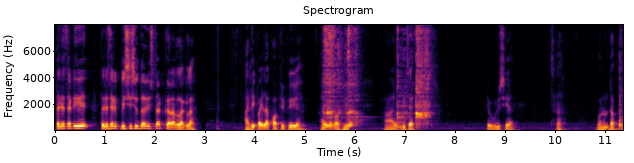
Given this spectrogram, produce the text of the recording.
त्याच्यासाठी त्याच्यासाठी पी सी सुद्धा रिस्टार्ट करायला लागला. आधी पहिला कॉफी पिऊया. आहे का कॉफी हां एवढीच आहे. एवढीशी आहे चला बनवून टाकतो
